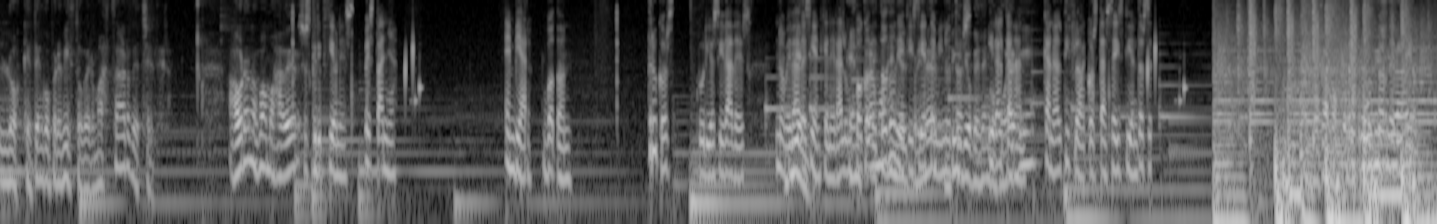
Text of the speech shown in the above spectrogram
los que tengo previsto ver más tarde, etc. Ahora nos vamos a ver Suscripciones. Pestaña. Enviar. Botón. Trucos. Curiosidades. Novedades Bien, y en general un poco de todo en el 17 primer minutos. Ir al canal. aquí. Canal Tiflo Acosta 600. empezamos con Reproductor de publicidad.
